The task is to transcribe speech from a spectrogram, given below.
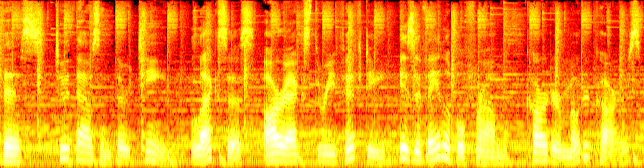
This 2013 Lexus RX 350 is available from Carter Motor Cars.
